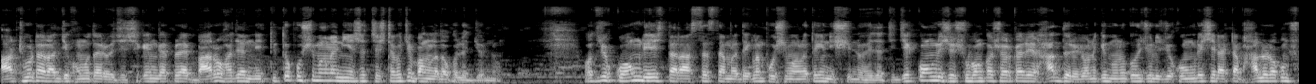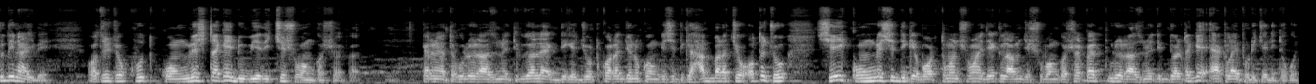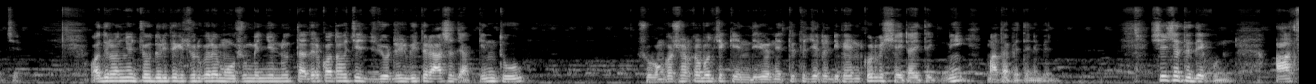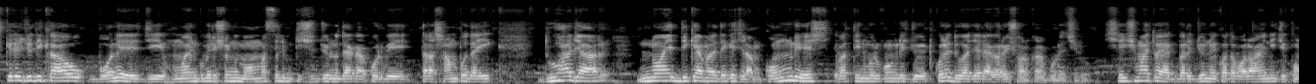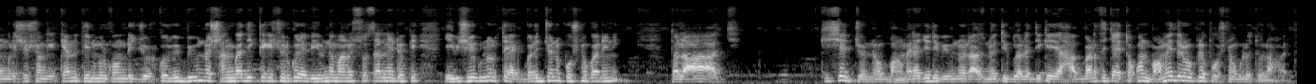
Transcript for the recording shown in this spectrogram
আঠেরোটা রাজ্যে ক্ষমতায় রয়েছে, সেখানকার প্রায় বারো হাজার নেতৃত্ব পশ্চিমবাংলায় নিয়ে আসার চেষ্টা করছে বাংলা দখলের জন্য। অথচ কংগ্রেস তারা আস্তে আস্তে আমরা দেখলাম পশ্চিমবাংলা থেকে নিশ্চিন্ন হয়ে যাচ্ছে। যে কংগ্রেসের শুভঙ্কর সরকারের হাত ধরে অনেকে মনে করেছিল যে কংগ্রেসের একটা ভালো রকম সুদিন আসবে। অথচ খুদ কংগ্রেসটাকেই ডুবিয়ে দিচ্ছে শুভঙ্কর সরকার। কারণ এতগুলো রাজনৈতিক দল একদিকে জোট করার জন্য কংগ্রেসের দিকে হাত বাড়াচ্ছে, অথচ সেই কংগ্রেসের দিকে বর্তমান সময় দেখলাম যে শুভঙ্কর সরকার পুরো রাজনৈতিক দলটাকে একলাই পরিচালিত করছে। অধীর রঞ্জন চৌধুরী থেকে শুরু করে মৌসুম বেঞ্জন তাদের কথা হচ্ছে জোটের ভিতরে আসা যাক। কিন্তু শুভঙ্কর সরকার বলছে, কেন্দ্রীয় নেতৃত্ব যেটা ডিপেন্ড করবে, সেটাই তিনি মাথা পেতে নেবেন। সেই সাথে দেখুন, আজকের যদি কাউ বলে যে হুমায়ুন কবিরের সঙ্গে মোহাম্মদ সেলিম কিসের জন্য দেখা করবে, তারা সাম্প্রদায়িক দু হাজার নয়ের দিকে আমরা দেখেছিলাম, কংগ্রেস, এবার তৃণমূল কংগ্রেস জয়েট করে দু হাজার এগারোয় সরকার করেছিল। সেই সময় তো একবারের জন্য কথা বলা হয়নি যে কংগ্রেসের সঙ্গে কেন তৃণমূল কংগ্রেস জোট করবে। বিভিন্ন সাংবাদিক থেকে শুরু করে বিভিন্ন মানুষ সোশ্যাল নেটওয়ার্কে এই বিষয়গুলোর তো একবারের জন্য প্রশ্ন করেনি। তাহলে আজ কিসের জন্য? বামেরা যদি বিভিন্ন রাজনৈতিক দলের দিকে হাত বাড়াতে চায়, তখন বামেদের উপরে প্রশ্নগুলো তোলা হয়।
